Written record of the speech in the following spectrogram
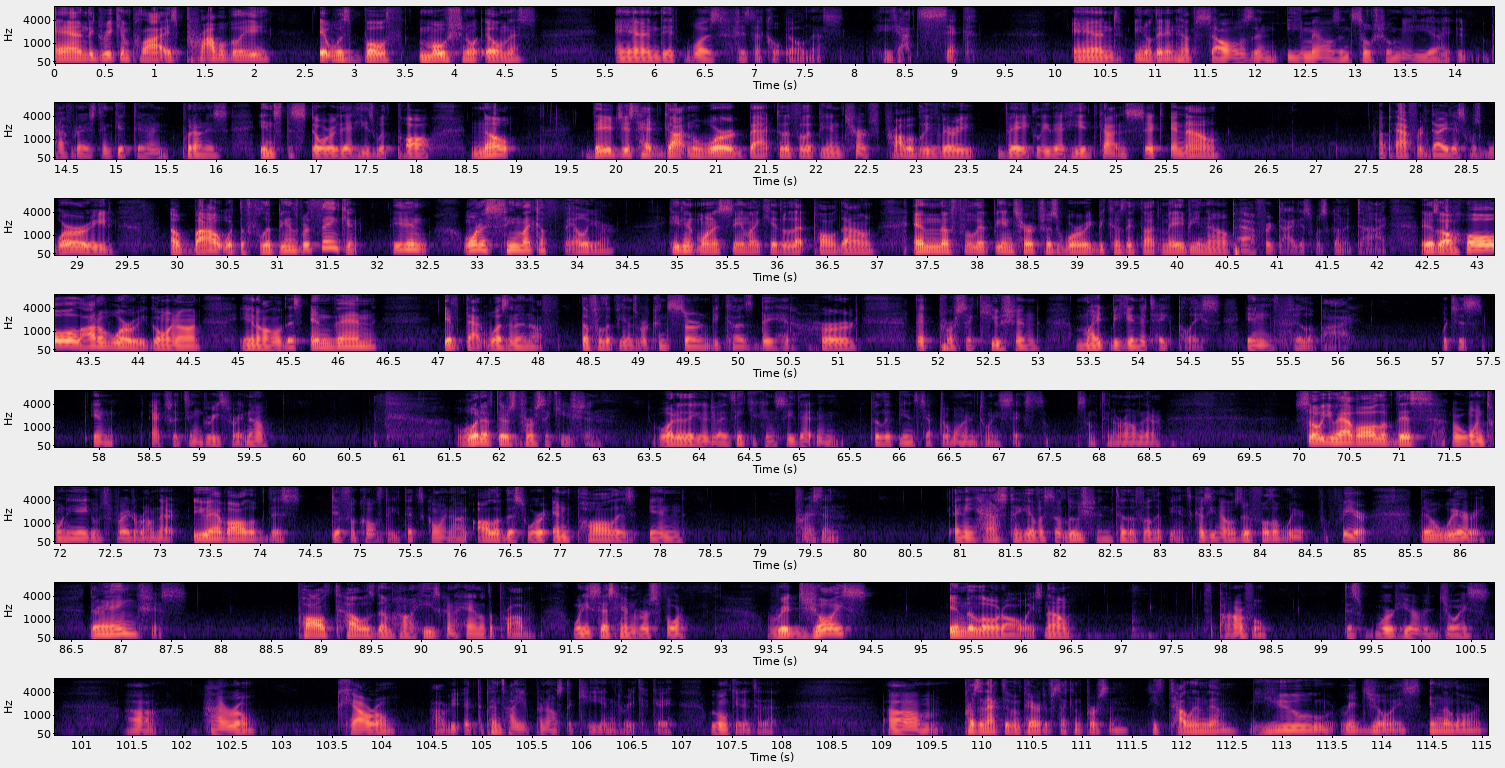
And the Greek implies probably it was both emotional illness and it was physical illness. He got sick. And, you know, they didn't have cells and emails and social media. Epaphroditus didn't get there and put on his Insta story that he's with Paul. No, they just had gotten word back to the Philippian church, probably very vaguely, that he had gotten sick. And now Epaphroditus was worried about what the Philippians were thinking. He didn't want to seem like a failure. He didn't want to seem like he had let Paul down. And the Philippian church was worried because they thought maybe now Epaphroditus was going to die. There's a whole lot of worry going on in all of this. And then, if that wasn't enough, the Philippians were concerned because they had heard that persecution might begin to take place in Philippi, which is in actually it's in Greece right now. What if there's persecution? What are they going to do? I think you can see that in Philippians chapter 1 and 26, something around there. So you have all of this, or 128, it's right around there. You have all of this difficulty that's going on, all of this worry, and Paul is in prison. And he has to give a solution to the Philippians because he knows they're full of fear. They're weary. They're anxious. Paul tells them how he's going to handle the problem when he says here in verse 4 Rejoice in the Lord always. Now, it's powerful. This word here, rejoice. Uh, hyro, chairo. It depends how you pronounce the key in Greek, okay? We won't get into that. Um, present active imperative, second person. He's telling them, You rejoice in the Lord.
